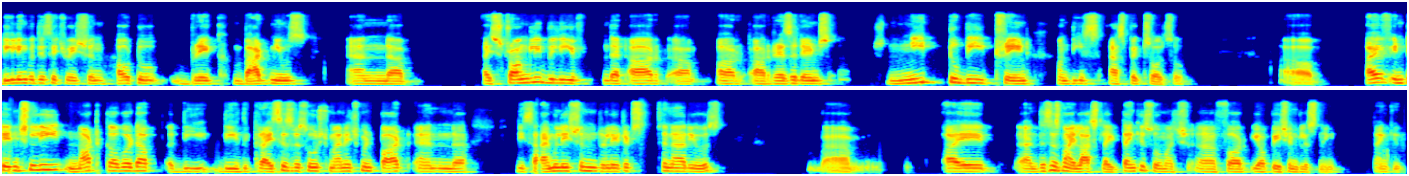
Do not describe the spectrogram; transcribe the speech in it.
dealing with the situation, how to break bad news. And uh, I strongly believe that our, uh, our, our residents need to be trained on these aspects also. Uh, I've intentionally not covered up the, the, the crisis resource management part and uh, the simulation related scenarios. Um, I and this is my last slide. Thank you so much uh, for your patient listening. Thank you.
